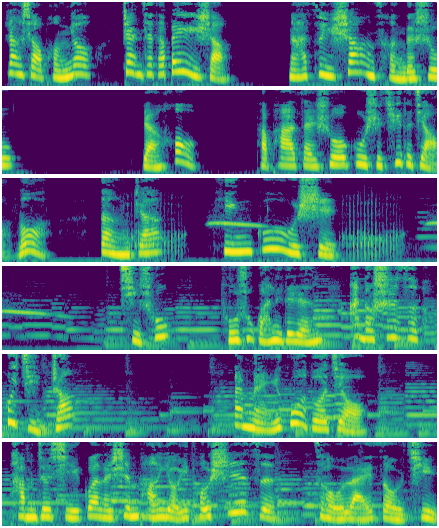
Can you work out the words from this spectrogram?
让小朋友站在他背上，拿最上层的书。然后，他趴在说故事区的角落，等着听故事。起初，图书馆里的人看到狮子会紧张，但没过多久。他们就习惯了身旁有一头狮子走来走去。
